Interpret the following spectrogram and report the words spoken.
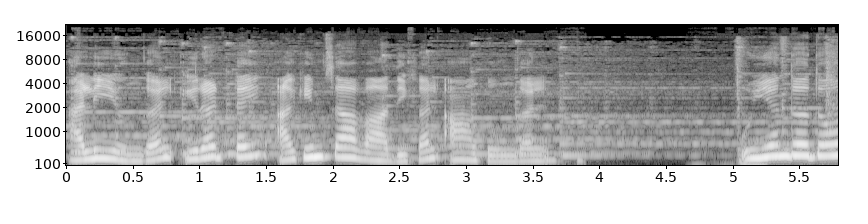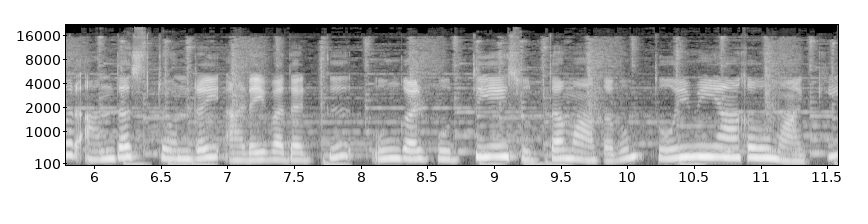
அழியுங்கள் இரட்டை அகிம்சாவாதிகள் ஆகுங்கள். உயர்ந்ததோர் அந்தஸ்தொன்றை அடைவதற்கு உங்கள் புத்தியை சுத்தமாகவும் தூய்மையாகவும் ஆக்கி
